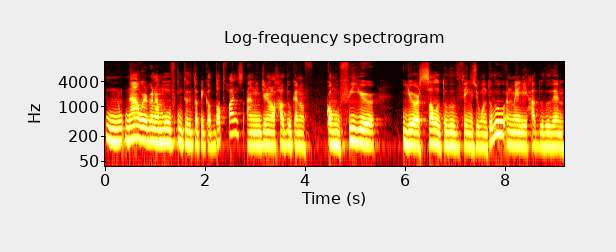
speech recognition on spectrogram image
now we're going to move into the topic of dot files and in general how to kind of configure your shell to do the things you want to do and mainly how to do them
